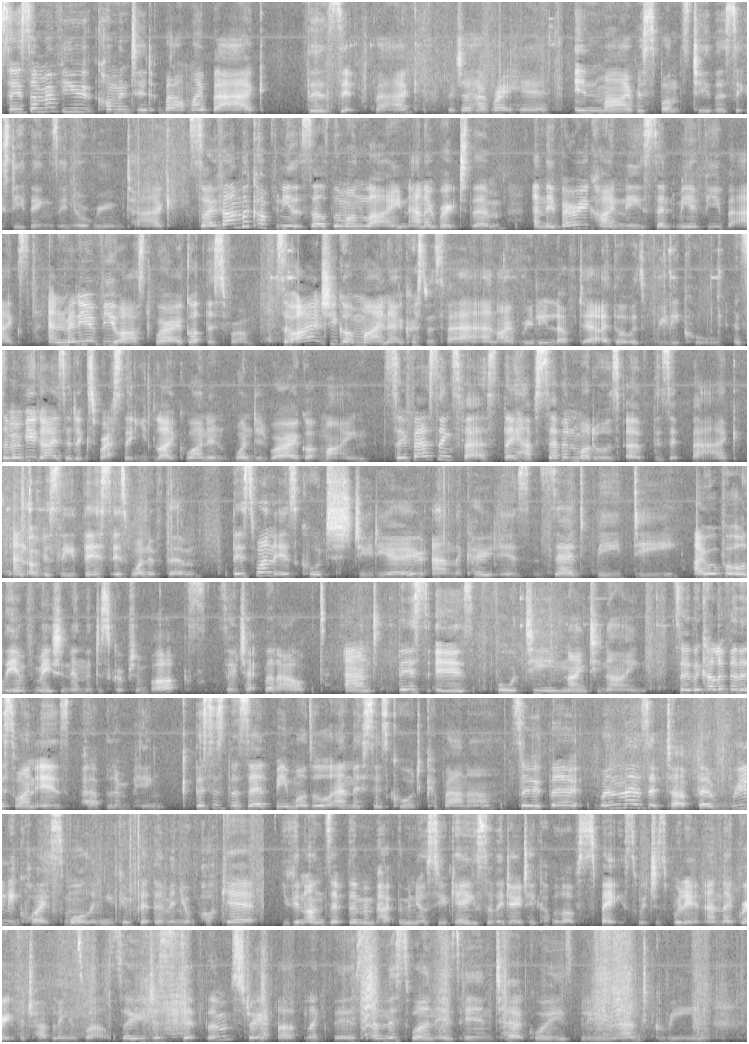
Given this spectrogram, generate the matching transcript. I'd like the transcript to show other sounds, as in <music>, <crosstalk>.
So some of you commented about my bag, the zip bag, which I have right here, in my response to the 60 things in your room tag. So I found the company that sells them online and I wrote to them and they very kindly sent me a few bags and many of you asked where I got this from. So I actually got mine at a Christmas fair and I really loved it. I thought it was really cool. And some of you guys had expressed that you'd like one and wondered where I got mine. So first things first, they have seven models of the zip bag and obviously this is one of them. This one is called Studio and the code is ZBD. I will put all the information in the description box so check that out. And this is $14.99. So the colour for this one is purple and pink. This is the ZB model and this is called Cabana. So they're, when they're zipped up, they're really quite small and you can fit them in your pocket. You can unzip them and pack them in your suitcase so they don't take up a lot of space, which is brilliant and they're great for travelling as well. So you just zip them straight up like this and this one is in turquoise, blue and green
